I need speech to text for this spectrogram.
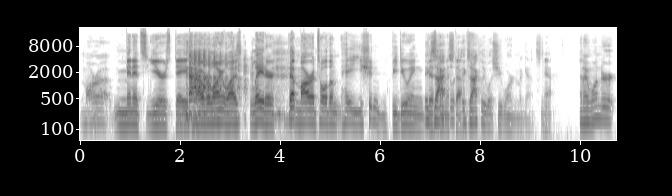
Mara. minutes, years, days, however long it was later that Mara told him, "Hey, you shouldn't be doing this Exactly, kind of stuff." exactly what she warned him against. Yeah. And I wonder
